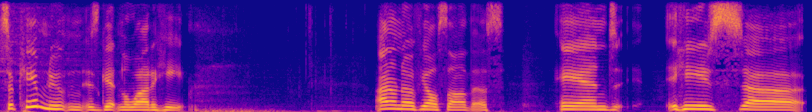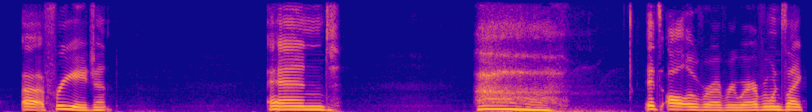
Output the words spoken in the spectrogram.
So Cam Newton is getting a lot of heat. I don't know if y'all saw this. And he's uh, a free agent. And it's all over everywhere. Everyone's like,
